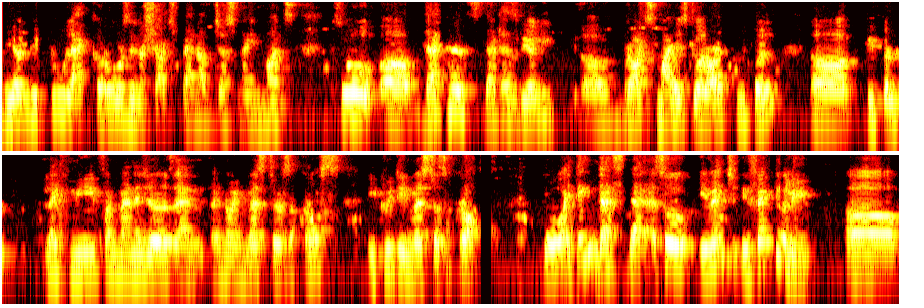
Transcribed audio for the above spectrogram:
nearly two lakh crores in a short span of just nine months. So uh, that has that has really uh, brought smiles to a lot of people. Uh, people like me, fund managers, and you know investors across equity investors across. So I think that's that. So eventually, effectively, uh,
